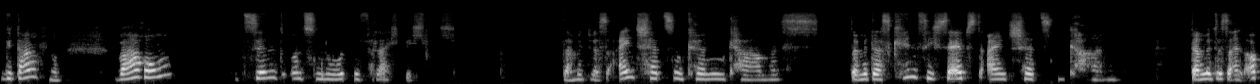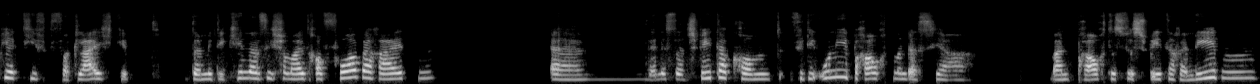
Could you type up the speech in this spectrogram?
Gedanken, warum sind uns Noten vielleicht wichtig? Damit wir es einschätzen können, kam es, damit das Kind sich selbst einschätzen kann, damit es einen objektiven Vergleich gibt, damit die Kinder sich schon mal darauf vorbereiten, ähm, wenn es dann später kommt. Für die Uni braucht man das ja man braucht es fürs spätere Leben,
